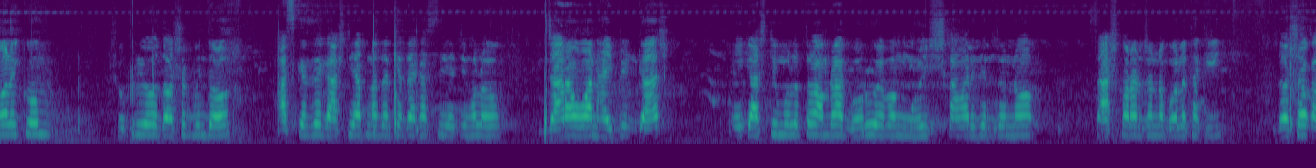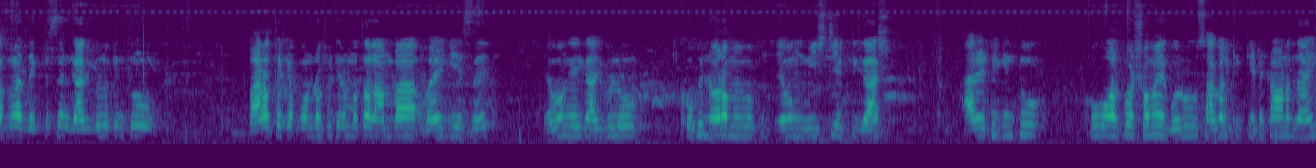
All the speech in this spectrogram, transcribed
আসসালামু আলাইকুম। সুপ্রিয় দর্শকবৃন্দ, আজকে যে গাছটি আপনাদেরকে দেখাচ্ছি, এটি হলো জারা ওয়ান হাইব্রিড গাছ। এই গাছটি মূলত আমরা গরু এবং মহিষ খামারিদের জন্য চাষ করার জন্য বলে থাকি। দর্শক, আপনারা দেখতেছেন গাছগুলো কিন্তু বারো থেকে পনেরো ফিটের মতো লম্বা হয়ে গিয়েছে এবং এই গাছগুলো খুবই নরম এবং এবং মিষ্টি একটি গাছ। আর এটি কিন্তু খুব অল্প সময়ে গরু, ছাগলকে কেটে খাওয়ানো যায়।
